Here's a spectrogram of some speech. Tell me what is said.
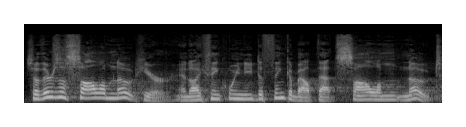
So there's a solemn note here, and I think we need to think about that solemn note.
